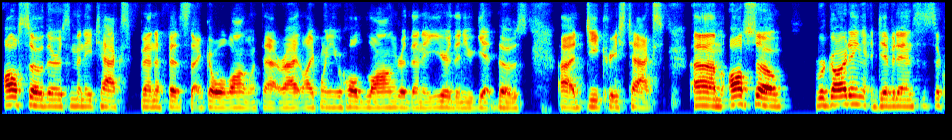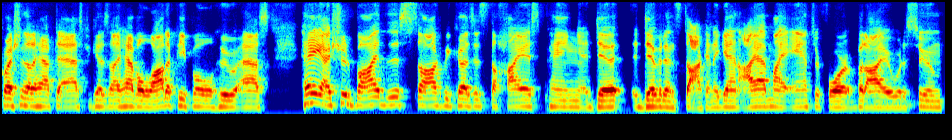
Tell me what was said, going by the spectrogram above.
also there's many tax benefits that go along with that, right? Like when you hold longer than a year, then you get those uh, decreased tax. Um, also, regarding dividends, this is a question that I have to ask because I have a lot of people who ask, "Hey, I should buy this stock because it's the highest paying di- dividend stock." And again, I have my answer for it, but I would assume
